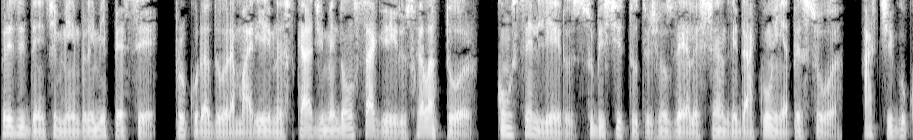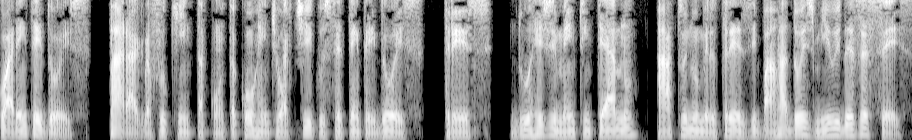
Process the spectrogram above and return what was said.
Presidente Membro MPC, Procuradora Maria Inês Cade Mendonça Gueiros Relator, Conselheiros Substituto José Alexandre da Cunha Pessoa, artigo 42, parágrafo 5 conta corrente o artigo 72, 3, do Regimento Interno, ato número 13/2016,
